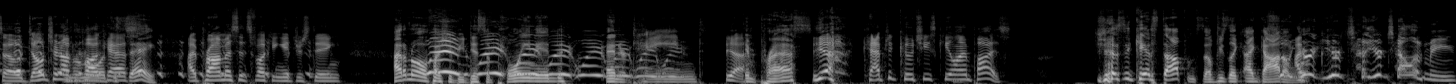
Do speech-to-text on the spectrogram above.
So don't turn off the don't know what to podcast. say. I promise it's fucking interesting. I don't know if I should be Wait, wait, disappointed, wait, wait, wait, wait, wait, entertained, Yeah, impressed. yeah, Captain Kutchie's key lime pies. Jesse can't stop himself. He's like, I got So him. you're you're t- you're telling me,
